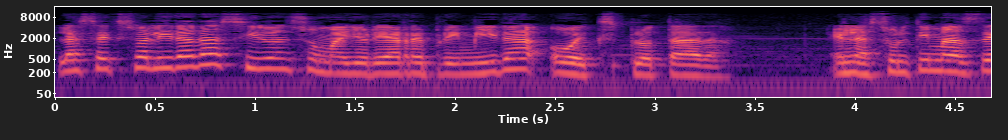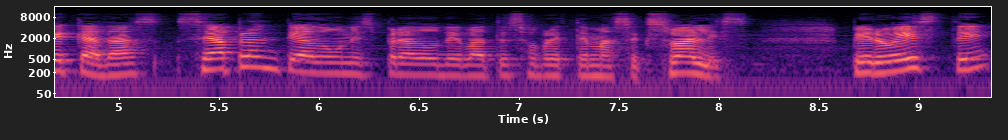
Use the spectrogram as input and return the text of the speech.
la sexualidad ha sido en su mayoría reprimida o explotada. En las últimas décadas se ha planteado un esperado debate sobre temas sexuales, pero este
